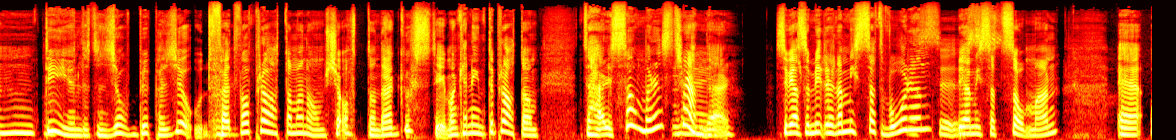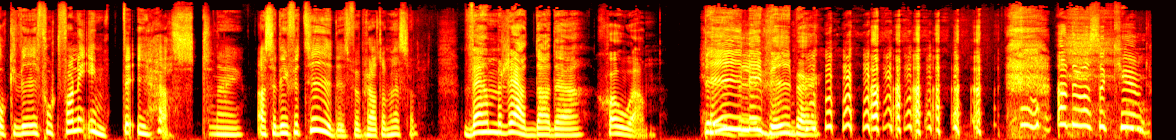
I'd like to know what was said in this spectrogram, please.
mm, det är ju en liten jobbig period. För att vad pratar man om 28 augusti? Man kan inte prata om det här är sommarens Nej. trender. Så vi har alltså redan missat våren, Precis. vi har missat sommaren eh, och vi är fortfarande inte i höst. Nej. Alltså det är för tidigt för att prata om hösten. Vem räddade showen? Hailey Bieber. ja, det var så kul.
